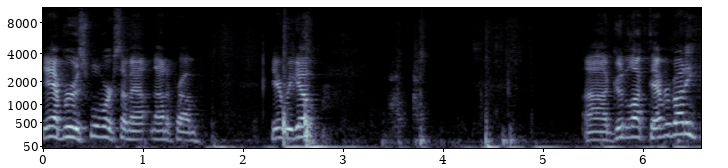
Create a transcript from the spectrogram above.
Yeah, Bruce, we'll work some out. Not a problem. Here we go. Uh, good luck to everybody.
